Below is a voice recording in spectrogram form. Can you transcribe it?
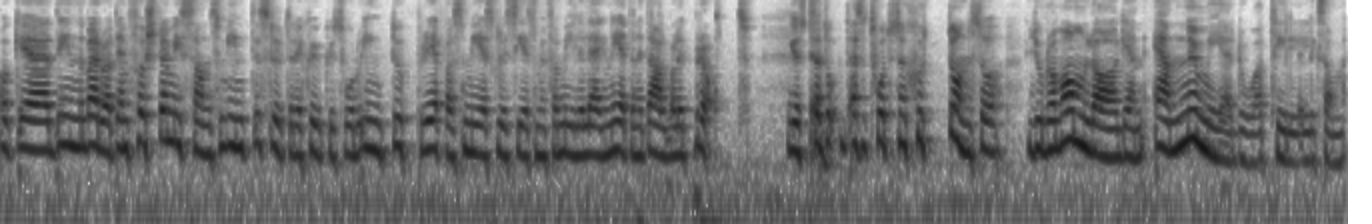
Och eh, det innebär då att en första misshandel som inte slutade i sjukhusvård och inte upprepas mer skulle ses som en familjelägenhet än ett allvarligt brott. Just Så det. att, då- alltså 2017 så gjorde de om lagen ännu mer då till liksom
